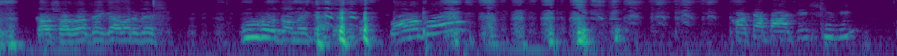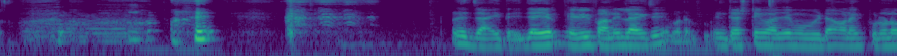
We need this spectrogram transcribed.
কাল সকাল থেকে আবার বেশ পুরো দমে কাটে বড় কটা বাজে শুনি? মানে যাই তাই। যাই হোক, হেভি ফানি লাগছে বাট ইন্টারেস্টিং আছে মুভিটা অনেক পুরোনো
